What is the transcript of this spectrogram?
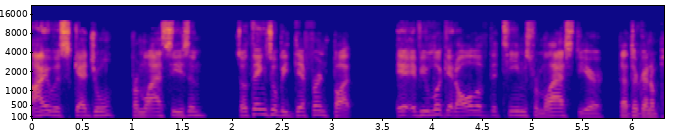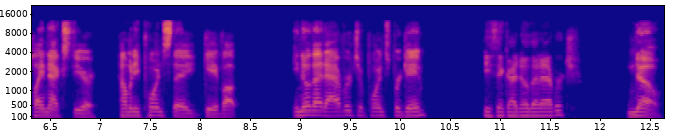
Iowa's schedule from last season? So things will be different, but if you look at all of the teams from last year that they're going to play next year, how many points they gave up, you know that average of points per game? Do you think I know that average? No,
